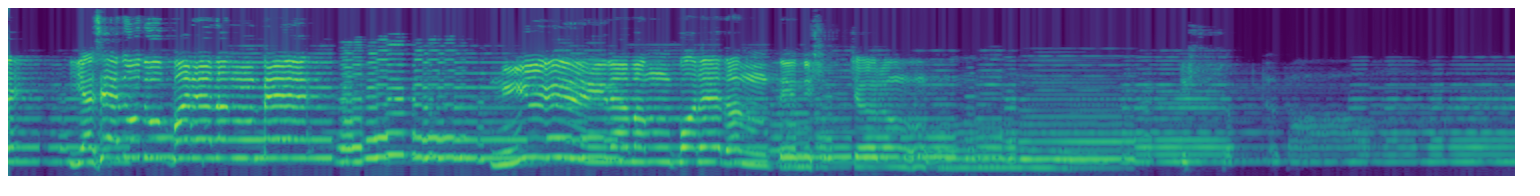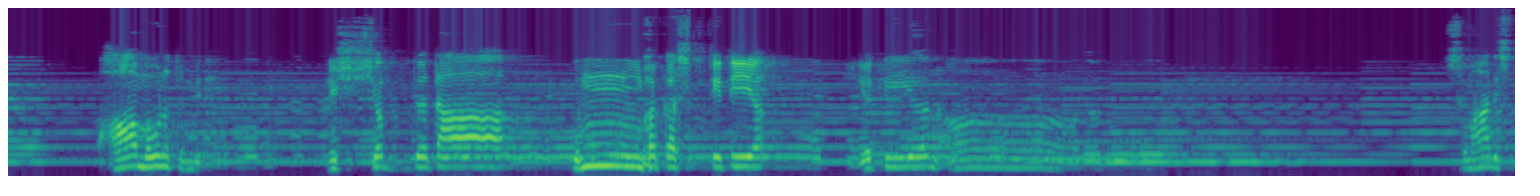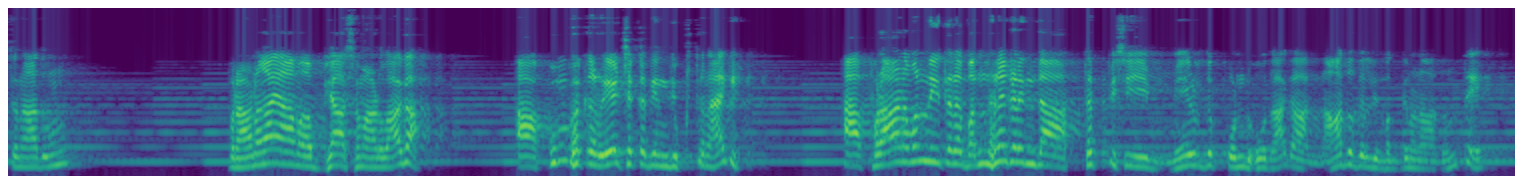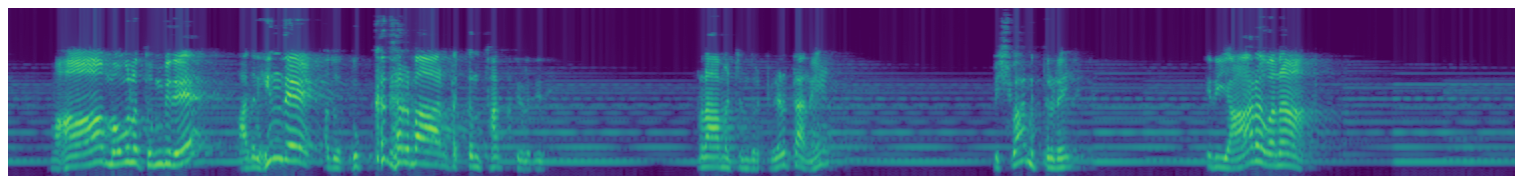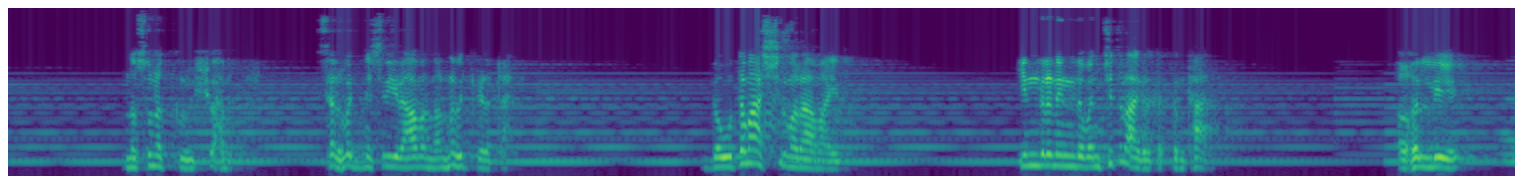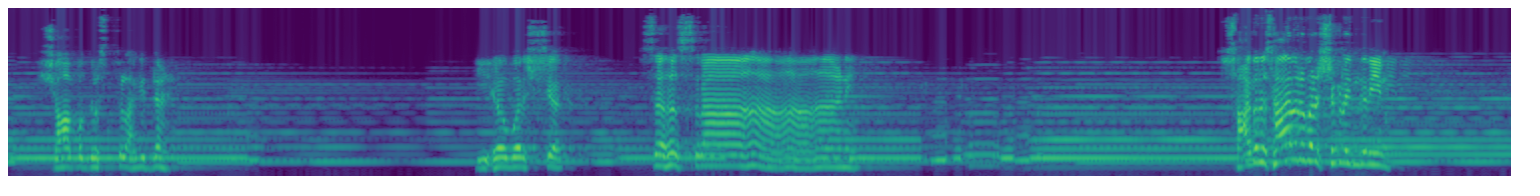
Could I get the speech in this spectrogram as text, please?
ಎಸೆದುದು ಬರೆದಂತೆ ನೀರವಂ ಕೊರೆದಂತೆ ನಿಶ್ಚಲಂ ನಿಶ್ಶಬ್ದದ ಆ ಮೌನ ತುಂಬಿದೆ ನಿಶ್ಶಬ್ದತಾ ಕುಂಭಕ ಸ್ಥಿತಿಯ ಯತಿಯ ಸಮಾಧಿಸ್ತನಾದವನು ಪ್ರಾಣಾಯಾಮ ಅಭ್ಯಾಸ ಮಾಡುವಾಗ ಆ ಕುಂಭಕ ರೇಚಕದಿಂದ ಯುಕ್ತನಾಗಿ ಆ ಪ್ರಾಣವನ್ನು ಇತರ ಬಂಧನಗಳಿಂದ ತಪ್ಪಿಸಿ ಮೇಲ್ದುಕೊಂಡು ಹೋದಾಗ ಆ ನಾದದಲ್ಲಿ ಮಗ್ನನಾದಂತೆ ಮಹಾಮೌನ ತುಂಬಿದೆ. ಅದರ ಹಿಂದೆ ಅದು ದುಃಖ ಗರ್ಭ ಅನ್ನತಕ್ಕಂಥ ತಿಳಿದಿದೆ. ರಾಮಚಂದ್ರ ಕೇಳ್ತಾನೆ ವಿಶ್ವಾಮಿತ್ರಡೆ ಇದು ಯಾರ ವನ ನಸುನಕ್ರು ವಿಶ್ವಾಮಿತ್ರ. ಸರ್ವಜ್ಞ ಶ್ರೀರಾಮ ನನ್ನಲ್ಲಿ ಕೇಳ್ತಾ ಗೌತಮಾಶ್ರಮ ರಾಮ ಇದು. ಇಂದ್ರನಿಂದ ವಂಚಿತರಾಗಿರತಕ್ಕಂಥ ಅಹಲ್ಯೆ ಶಾಪಗ್ರಸ್ತಳಾಗಿದ್ದಾಳೆ. ಇಹ ವರ್ಷ ಸಹಸ್ರಾಣಿ. ಸಾವಿರ ಸಾವಿರ ವರ್ಷಗಳಿಂದ ನೀನು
